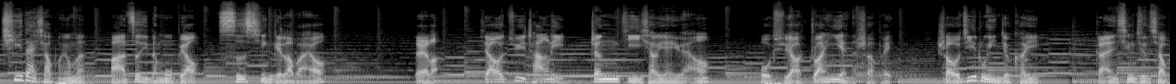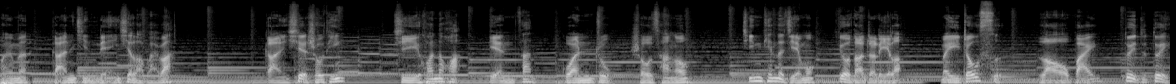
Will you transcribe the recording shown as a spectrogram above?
期待小朋友们把自己的目标私信给老白哦。对了，小剧场里。征集小演员哦，不需要专业的设备，手机录音就可以。感兴趣的小朋友们，赶紧联系老白吧。感谢收听，喜欢的话点赞、关注、收藏哦。今天的节目就到这里了，每周四老白对对对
